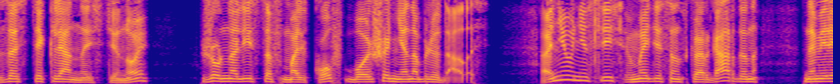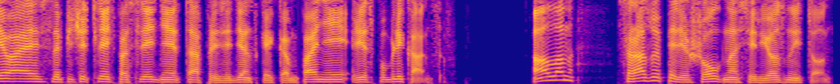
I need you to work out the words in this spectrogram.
За стеклянной стеной журналистов-мальков больше не наблюдалось. Они унеслись в Мэдисон-Сквер-Гарден, намереваясь запечатлеть последний этап президентской кампании республиканцев. Алан сразу перешел на серьезный тон.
